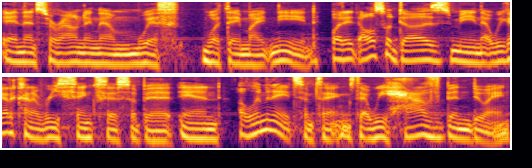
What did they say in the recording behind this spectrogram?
and then surrounding them with what they might need. But it also does mean that we got to kind of rethink this a bit and eliminate some things that we have been doing,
